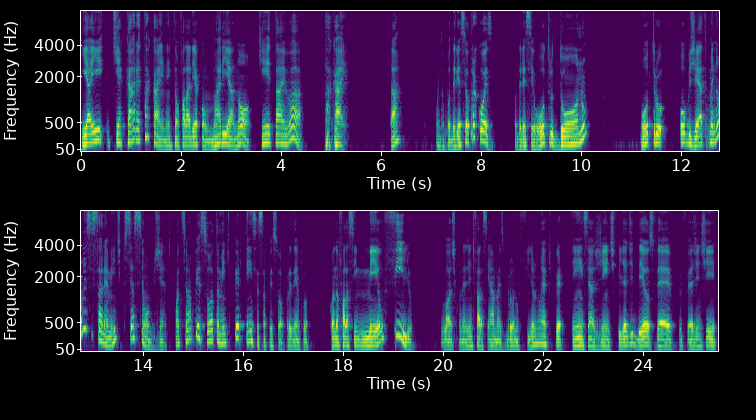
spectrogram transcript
E aí, o que é caro é takai, né? Então falaria como Maria no ketai wa takai, tá? Ou então poderia ser outra coisa. Poderia ser outro dono outro objeto, mas não necessariamente precisa ser um objeto. Pode ser uma pessoa também que pertence a essa pessoa. Por exemplo, quando eu falo assim, meu filho. Lógico, né? A gente fala assim, ah, mas Bruno, filho não é que pertence a gente, filho é de Deus, velho. A gente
